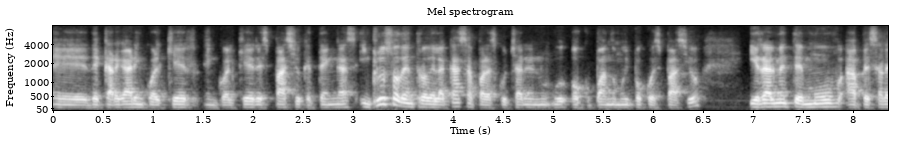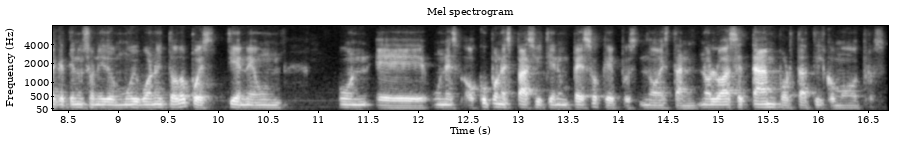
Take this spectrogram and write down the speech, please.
eh, de cargar en cualquier, en cualquier espacio que tengas, incluso dentro de la casa para escuchar en, ocupando muy poco espacio. Y realmente Move, a pesar de que tiene un sonido muy bueno y todo, pues tiene un, eh, un, ocupa un espacio y tiene un peso que pues no, es tan, no lo hace tan portátil como otros.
